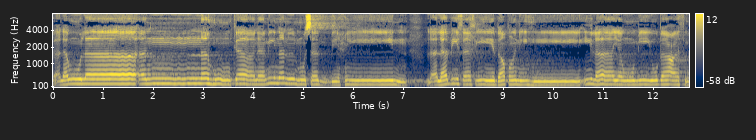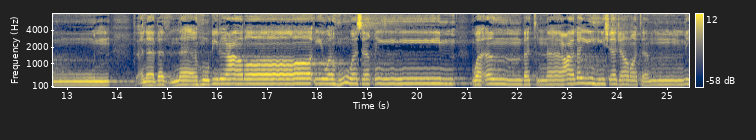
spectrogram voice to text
فلولا أنه كان من المسبحين للبث في بطنه إلى يوم يبعثون فنبذناه بالعراء وهو سقيم وأنبتنا عليه شجرة من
